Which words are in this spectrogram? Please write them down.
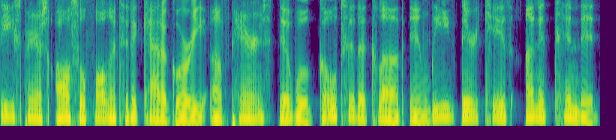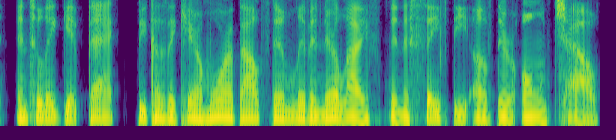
These parents also fall into the category of parents that will go to the club and leave their kids unattended until they get back because they care more about them living their life than the safety of their own child.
